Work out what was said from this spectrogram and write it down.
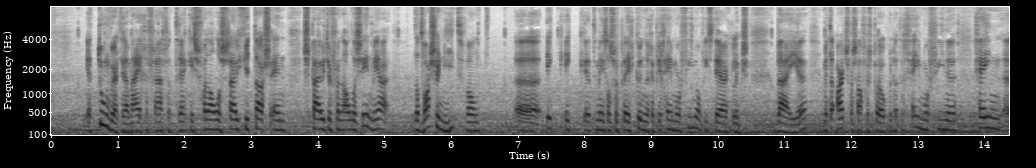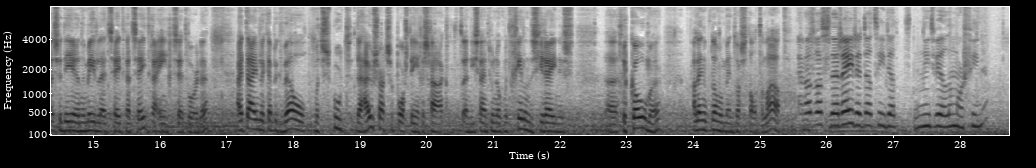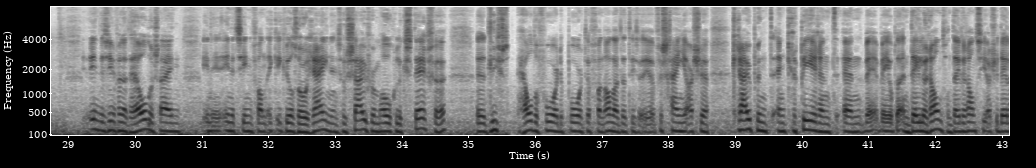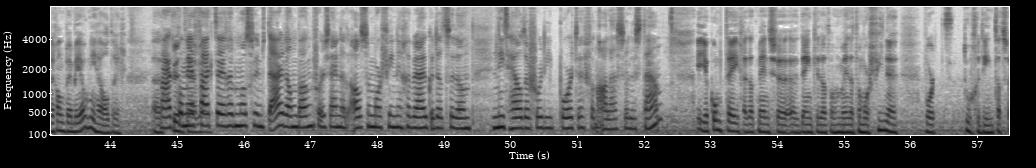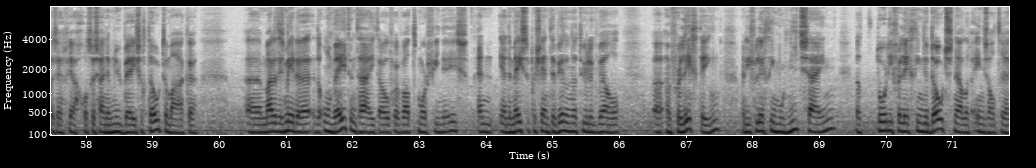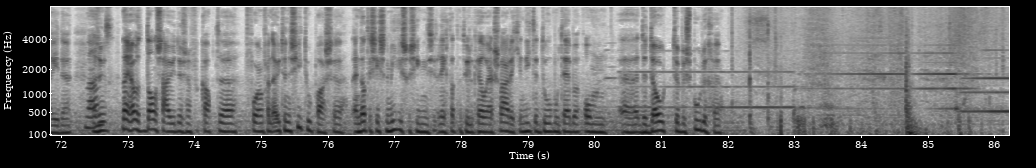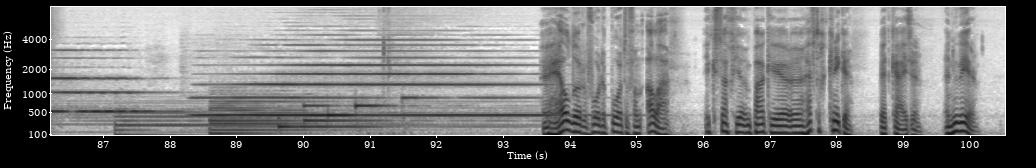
Ja, toen werd er aan mij gevraagd van trek eens van alles uit je tas... en spuit er van alles in. Maar ja, dat was er niet, want... eh, ik, ik, eh, tenminste als verpleegkundige heb je geen morfine of iets dergelijks bij je. Met de arts was afgesproken dat er geen morfine, geen eh, sederende middelen, et cetera, et cetera, ingezet worden. Uiteindelijk heb ik wel met spoed de huisartsenpost ingeschakeld. En die zijn toen ook met gillende sirenes gekomen. Alleen op dat moment was het al te laat. En wat was de reden dat hij dat niet wilde, morfine? In de zin van het helder zijn. In, in, in het zin van ik, ik wil zo rein en zo zuiver mogelijk sterven. Het liefst helder voor de poorten van Allah. Dat is, eh, verschijn je als je kruipend en creperend en ben, ben je op de, en delerant. Want delerantie, als je delerant bent, ben je ook niet helder. eh, maar kom je hebben. vaak tegen moslims daar dan bang voor zijn... dat als ze morfine gebruiken, dat ze dan niet helder voor die poorten van Allah zullen staan? Je komt tegen dat mensen eh, denken dat op het moment dat de morfine wordt toegediend... dat ze zeggen, ja, god, ze zijn hem nu bezig dood te maken. Eh, maar het is meer de, de onwetendheid over wat morfine is. En ja, de meeste patiënten willen natuurlijk wel eh, een verlichting. Maar die verlichting moet niet zijn dat door die verlichting de dood sneller in zal treden. Want? Dus, nou ja, want dan zou je dus een verkapte vorm van euthanasie toepassen. En dat is islamitisch gezien ligt dat natuurlijk heel erg zwaar. Dat je niet het doel moet hebben om eh, de dood te bespoedigen. Helder voor de poorten van Allah. Ik zag je een paar keer eh, heftig knikken, Bert Keizer. En nu weer.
